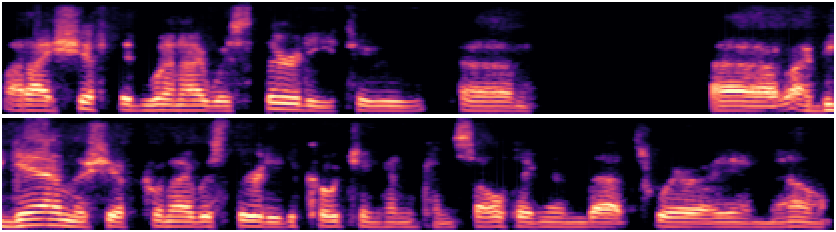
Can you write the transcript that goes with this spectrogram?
but I shifted when I was 30 to um, uh, I began the shift when I was 30 to coaching and consulting, and that's where I am now.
